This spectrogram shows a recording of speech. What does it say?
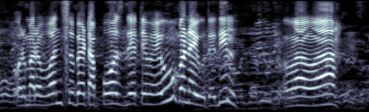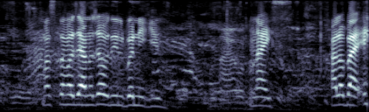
और हमारे वंश बेटा पोज देते हुए એવું બનાવ્યું તે દિલ વાહ વાહ મસ્ત મજાનું જો દિલ બની ગયું. નાઈસ હાલો બાય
